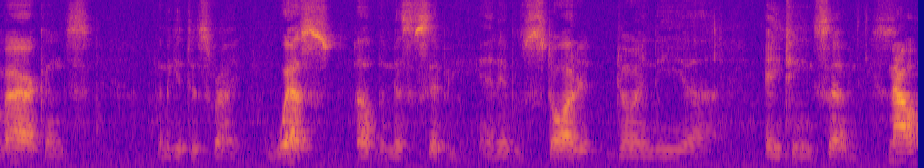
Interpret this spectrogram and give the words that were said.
Americans, let me get this right, west of the Mississippi, and it was started during the uh, 1870s. Now,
